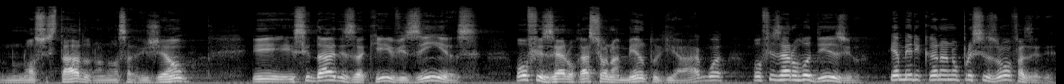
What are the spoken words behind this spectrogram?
no nosso estado, na nossa região, e, cidades aqui vizinhas, Ou fizeram racionamento de água, ou fizeram rodízio. E a americana não precisou fazer.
